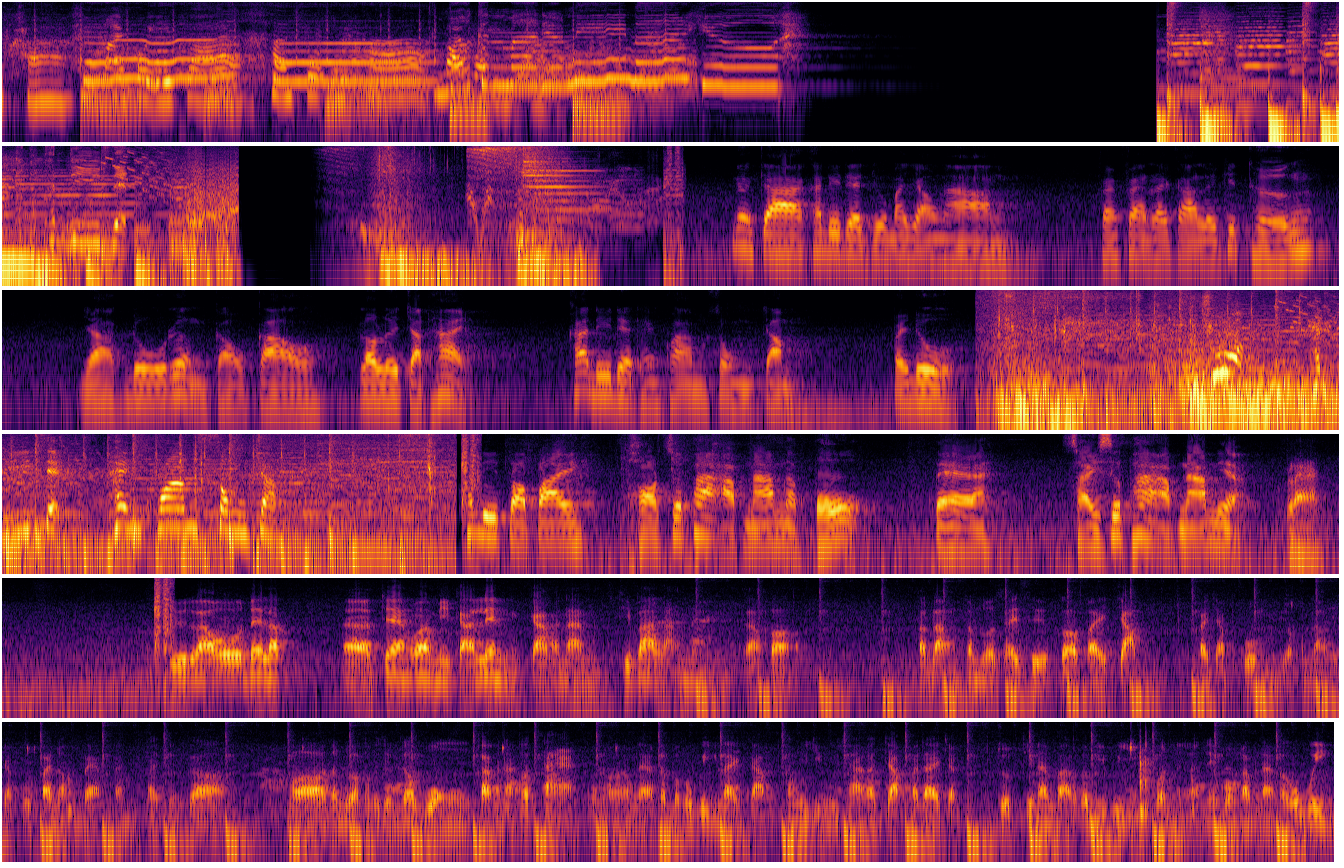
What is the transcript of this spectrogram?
ฟอีฟค่ะไมโฟอีฟค่ะทันโฟอีฟค่ะบอกกันมาเดี๋ยวนี้นะ you คดีเด็ด เนื่องจากคดีเด็ดอยู่มายาวนาน แฟนๆ รายการเลยคิดถึง อยากดูเรื่องเก่าๆ เราเลยจัดให้คดีเด็ดแห่งความทรงจำไปดู ช่วงคดี เด็ดแห่งความทรงจำคดีต่อไปถอดเสื้อผ้าอาบน้ำน่ะโป๊ะแต่ใส่เสื้อผ้าอาบน้ำเนี่ยแปลก คือเราได้รับเอ่อแจ้งว่ามีการเล่นการพนันที่บ้านหลังหนึ่งแล้วก็กำลังตำรวจสายสืบก็ไปจับไปจับกลุ่มยกกำลังไปจับกลุ่มไปนอกแบบกันไปถึงก็ พอตำรวจเข้าไปถึงก็วงการพนันก็แตกวงการพนันตำรวจก็วิ่งไล่จับทั้งผู้หญิงผู้ชายก็จับมาได้จากจุดที่นั่นมาแล้วก็มีผู้หญิงคนหนึ่งอะในวงการพนันเขาก็วิ่ง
